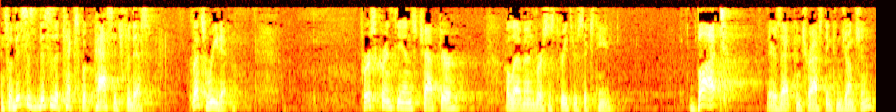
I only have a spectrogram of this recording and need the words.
And so this is, this is a textbook passage for this. Let's read it. 1 Corinthians chapter 11 verses 3 through 16. But, there's that contrasting conjunction.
